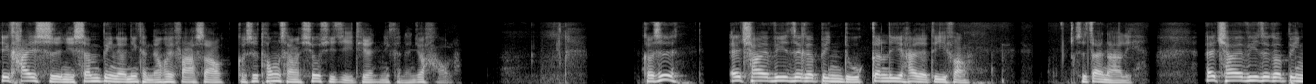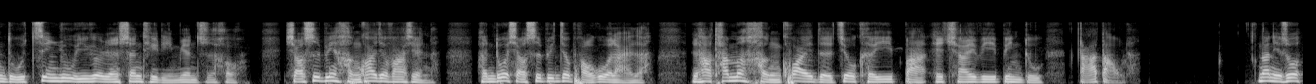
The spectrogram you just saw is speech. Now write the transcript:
一开始你生病了，你可能会发烧，可是通常休息几天，你可能就好了。可是 HIV 这个病毒更厉害的地方是在哪里？HIV 这个病毒进入一个人身体里面之后，小士兵很快就发现了，很多小士兵就跑过来了，然后他们很快的就可以把 HIV 病毒打倒了。那你说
